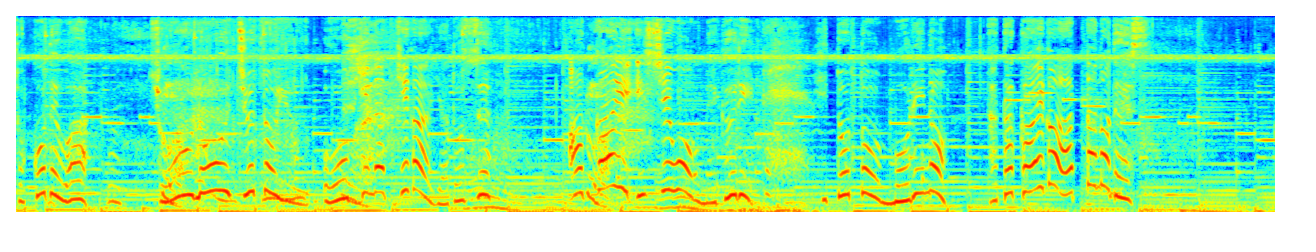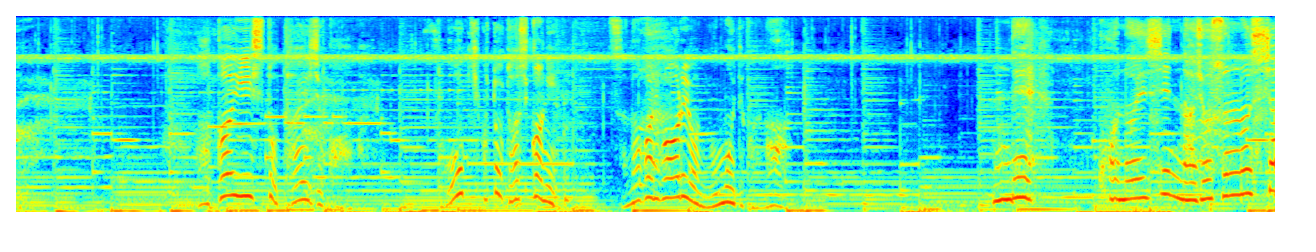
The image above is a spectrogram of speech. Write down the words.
そこでは長老樹という大きな木が宿す赤い石を巡り人と森の戦いがあったのです。赤い石と大樹か。そう聞くと確かにつながりがあるように思えてくるな。でこの石なじょすんのっしゃ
